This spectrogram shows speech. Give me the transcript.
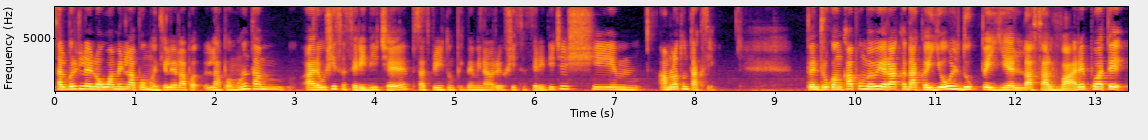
salvările luau oamenii la pământ. El era la, la pământ, am, a reușit să se ridice, s-a sprijinit un pic de mine, a reușit să se ridice și am luat un taxi. Pentru că în capul meu era că dacă eu îl duc pe el la salvare, poate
